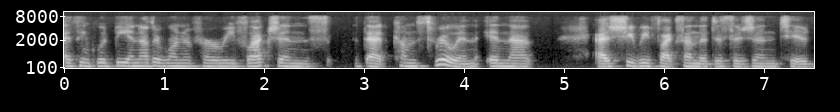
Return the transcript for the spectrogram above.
I think would be another one of her reflections that comes through in in that as she reflects on the decision to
